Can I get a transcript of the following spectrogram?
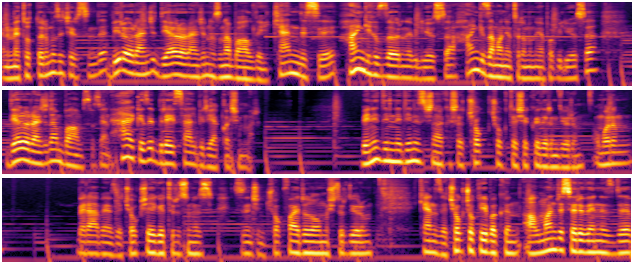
Yani metotlarımız içerisinde bir öğrenci diğer öğrencinin hızına bağlı değil. Kendisi hangi hızla öğrenebiliyorsa, hangi zaman yatırımını yapabiliyorsa diğer öğrenciden bağımsız. Yani herkese bireysel bir yaklaşım var. Beni dinlediğiniz için arkadaşlar çok çok teşekkür ederim diyorum. Umarım beraberinizde çok şey götürürsünüz. Sizin için çok faydalı olmuştur diyorum. Kendinize çok çok iyi bakın. Almanca serüveninizde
